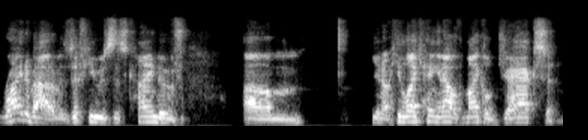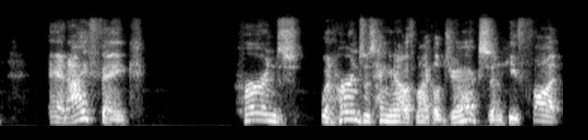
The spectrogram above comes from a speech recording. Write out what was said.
write about him as if he was this kind of, um, you know, he liked hanging out with Michael Jackson, and I think Hearns when Hearns was hanging out with Michael Jackson, he thought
